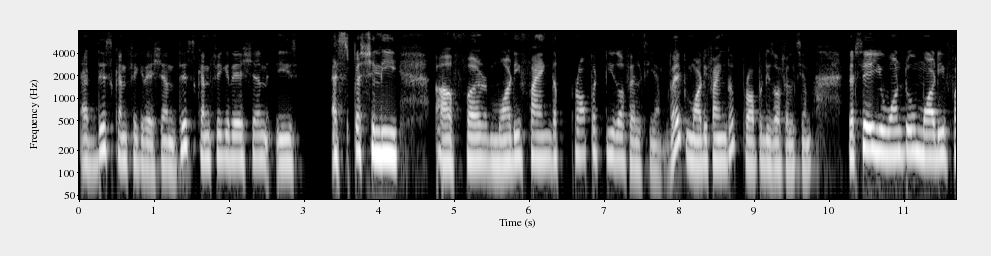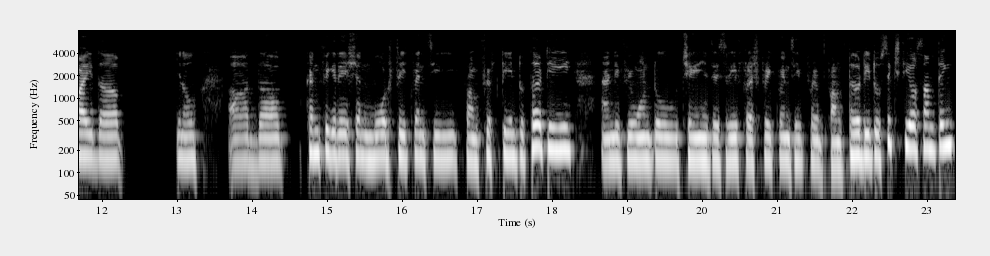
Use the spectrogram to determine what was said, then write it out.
at this configuration, this configuration is especially uh, for modifying the properties of LCM, right? Modifying the properties of LCM. Let's say you want to modify the, you know, uh, the configuration mode frequency from 15 to 30. And if you want to change this refresh frequency from, from 30 to 60 or something,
